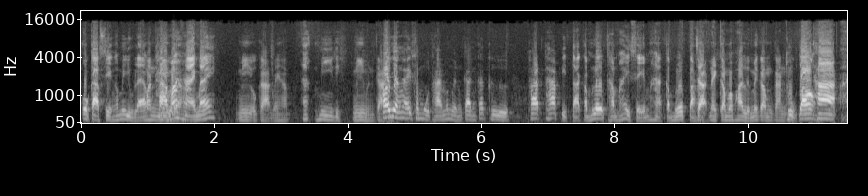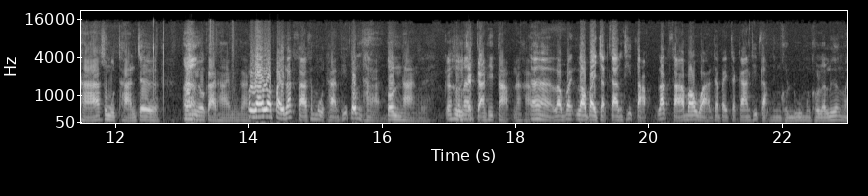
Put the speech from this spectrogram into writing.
โอกาสเสี่ยงเขาไม่อยู่แล้วมันมีถามว่าอยู่แล้วหายไหม มีโอกาสไหมครับ ฮะมีดิ มีเหมือนกัน เพราะยังไงสมุทฐานมันเหมือนกันก็คือพัทธปิตตะกำเริบทำให้เสมหะกำเริบตาม จะในกรรมพันธุ์หรือไม่กรรมกันถูกต้องถ้าหาสมุดฐานเจอก็อ่ามี มีโอกาสหายเหมือนกัน แล้วเราไปรักษาสมุทฐานที่ต้นทาง ต้นทางเลย ก็คือใช่ไหม จัดการที่ตับนะครับ อ่าเราไปเราไปจัดการที่ตับรักษาเบาหวานจะไปจัดการที่ตับนี่มันคนดูมันคนละเรื่องไหม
